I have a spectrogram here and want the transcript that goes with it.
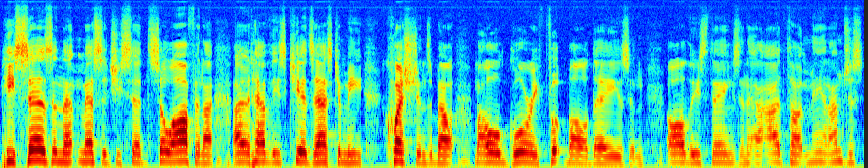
he says in that message, he said, so often I, I would have these kids asking me questions about my old glory football days and all these things. And I, I thought, man, I'm just,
